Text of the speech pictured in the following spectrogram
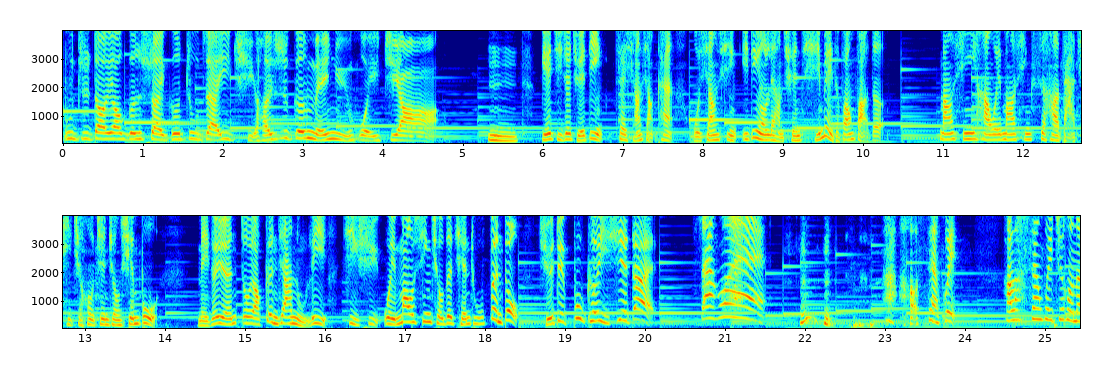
不知道要跟帅哥住在一起，还是跟美女回家。嗯，别急着决定，再想想看，我相信一定有两全其美的方法的。猫星一号为猫星四号打气之后，郑重宣布。每个人都要更加努力，继续为猫星球的前途奋斗，绝对不可以懈怠。散会。好，散会。好了，散会之后呢，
